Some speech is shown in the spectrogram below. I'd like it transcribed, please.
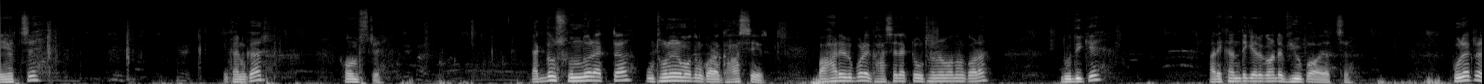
এই হচ্ছে এখানকার হোমস্টে একদম সুন্দর একটা উঠোনের মতন করা, ঘাসের। পাহাড়ের উপরে ঘাসের একটা উঠোনের মতন করা, দুদিকে। আর এখান থেকে এরকম একটা ভিউ পাওয়া যাচ্ছে। পুরো একটা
